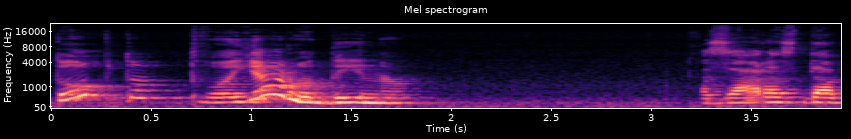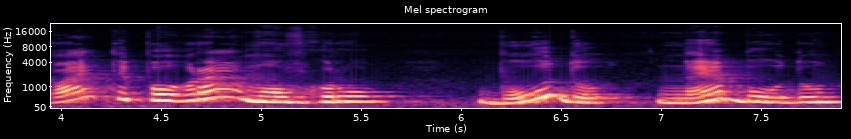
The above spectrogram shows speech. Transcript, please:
тобто твоя родина. А зараз давайте пограємо в гру. Буду, не буду.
